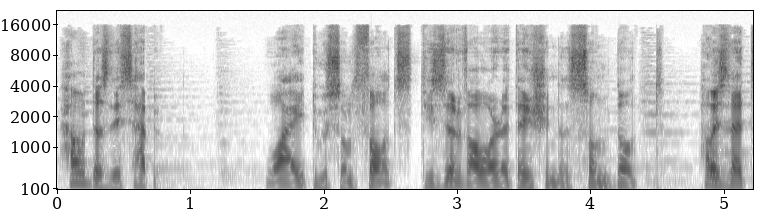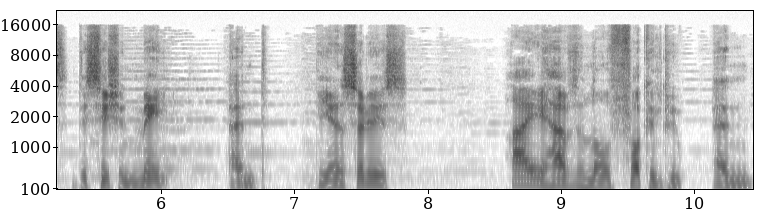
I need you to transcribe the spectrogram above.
how does this happen? Why do some thoughts deserve our attention and some don't? How is that decision made? And the answer is, I have no fucking clue, and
